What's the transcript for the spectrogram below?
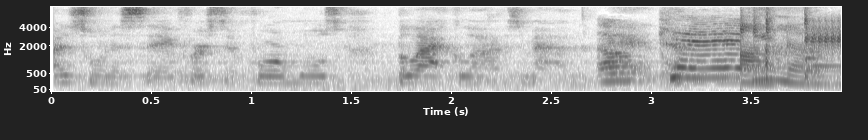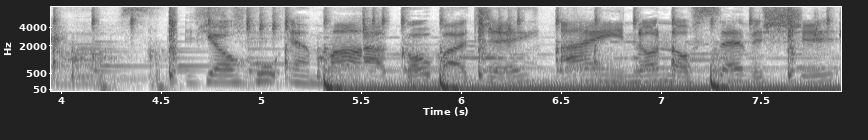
I just want to say, first and foremost, Black Lives Matter. Okay. You know vibes. Yo, who am I? I go by J. I ain't on no savage shit.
